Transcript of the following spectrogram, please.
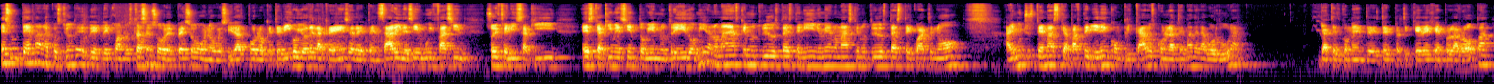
Es un tema la cuestión de, de, cuando estás en sobrepeso o en obesidad, por lo que te digo yo de la creencia de pensar y decir muy fácil, soy feliz aquí, es que aquí me siento bien nutrido, mira nomás qué nutrido está este niño, mira nomás qué nutrido está este cuate, no. Hay muchos temas que aparte vienen complicados con el tema de la gordura. Ya te, comenté, te platiqué de ejemplo la ropa.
